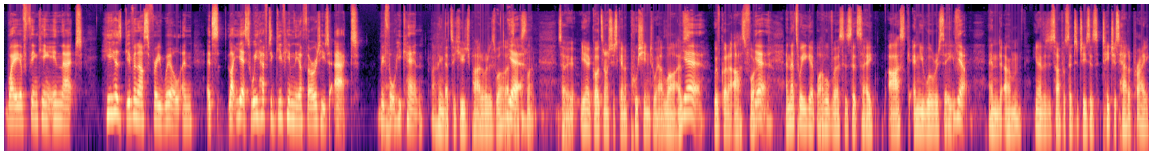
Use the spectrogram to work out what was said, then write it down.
way of thinking, in that he has given us free will. And it's like, yes, we have to give him the authority to act before he can. I think that's a huge part of it as well. That's Yeah. excellent. So, yeah, God's not just going to push into our lives. Yeah. We've got to ask for Yeah. it. And that's where you get Bible verses that say, ask and you will receive. Yeah. And, um, you know, the disciples said to Jesus, teach us how to pray.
